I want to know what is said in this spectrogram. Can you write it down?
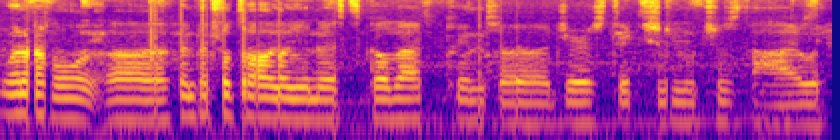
One of uh, control to all units. Go back into jurisdiction, which is the highway.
